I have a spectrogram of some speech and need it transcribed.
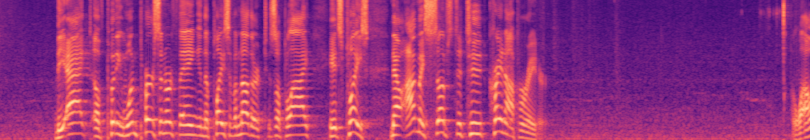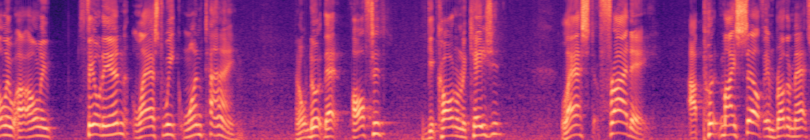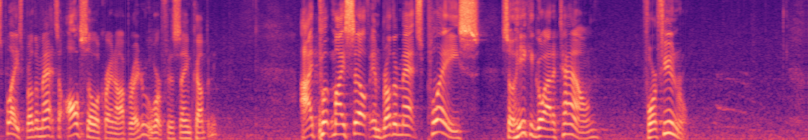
The act of putting one person or thing in the place of another to supply its place. Now, I'm a substitute crane operator. I only, I only filled in last week one time. I don't do it that often. Get called on occasion. Last Friday, I put myself in Brother Matt's place. Brother Matt's also a crane operator. We work for the same company. I put myself in Brother Matt's place so he could go out of town for a funeral.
